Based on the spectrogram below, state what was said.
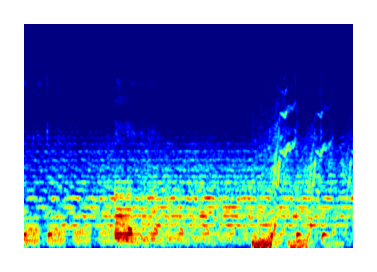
Thank you.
